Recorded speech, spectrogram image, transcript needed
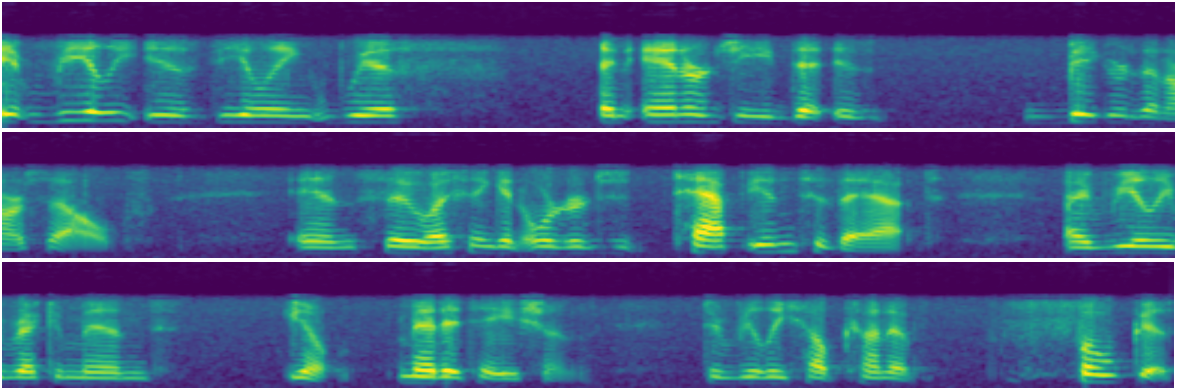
it really is dealing with an energy that is bigger than ourselves. And so i think in order to tap into that i really recommend you know meditation to really help kind of focus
